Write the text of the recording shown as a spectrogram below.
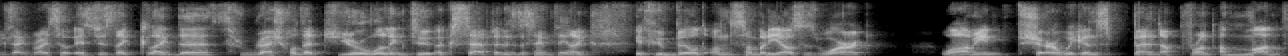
exactly, right. So it's just like like the threshold that you're willing to accept, and it's the same thing. Like if you build on somebody else's work, well, I mean, sure, we can spend upfront a month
